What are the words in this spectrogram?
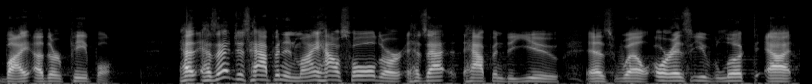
by other people. Has, has, that just happened in my household, or has that happened to you as well, or as you've looked at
